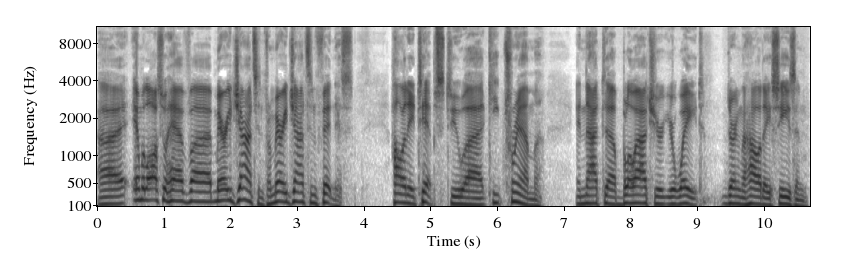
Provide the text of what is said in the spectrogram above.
Uh, and we'll also have uh, Mary Johnson from Mary Johnson Fitness, holiday tips to uh, keep trim and not uh, blow out your, your weight during the holiday season.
